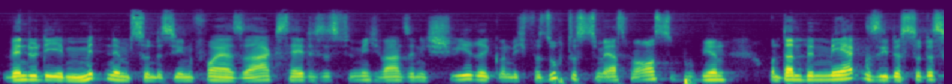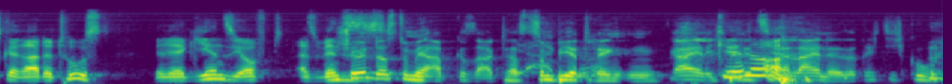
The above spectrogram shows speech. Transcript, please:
Wenn du die eben mitnimmst und es ihnen vorher sagst, hey, das ist für mich wahnsinnig schwierig und ich versuche das zum ersten Mal auszuprobieren und dann bemerken sie, dass du das gerade tust, reagieren sie oft, also wenn Schön, dass du mir abgesagt hast ja, zum Bier genau. trinken. Geil, ich genau. bin jetzt hier alleine. Richtig gut.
